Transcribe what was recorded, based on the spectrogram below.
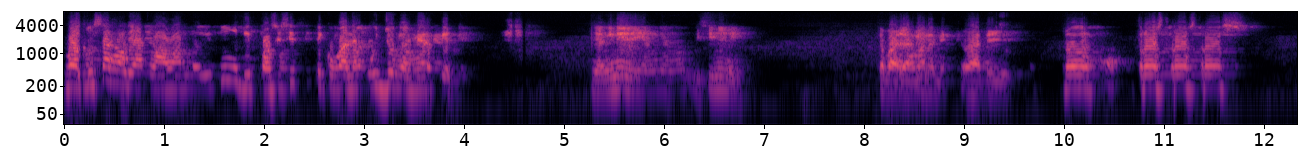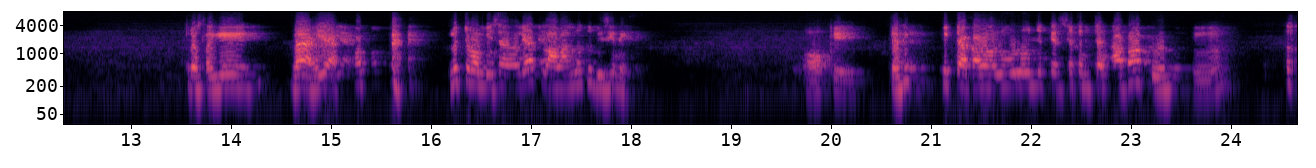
nggak bisa ngelihat lawan lo itu di posisi tikungan yang ujung yang hairpin. yang ini nih, yang yang di sini nih. Coba yang mana nih? Coba di terus terus terus terus terus lagi. Nah iya, lu cuma bisa ngelihat lawan lu tuh di sini. Oke. Jadi ketika kalau lu, lu nyetir sekencang apa pun, Hmm. terus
